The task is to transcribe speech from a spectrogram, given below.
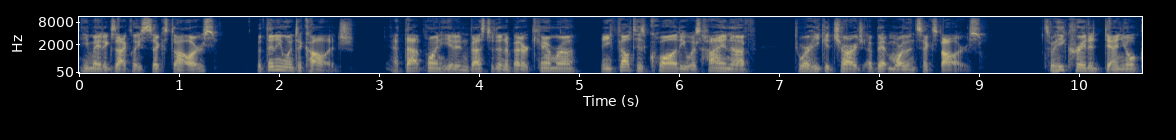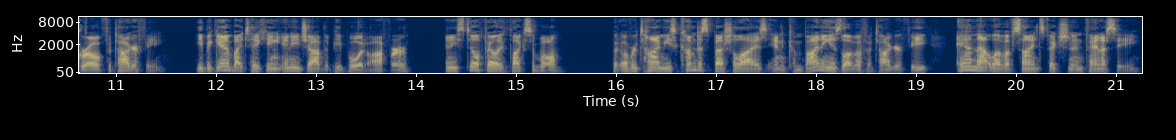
He made exactly $6, but then he went to college. At that point, he had invested in a better camera, and he felt his quality was high enough to where he could charge a bit more than $6. So he created Daniel Grove Photography. He began by taking any job that people would offer, and he's still fairly flexible. But over time, he's come to specialize in combining his love of photography and that love of science fiction and fantasy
